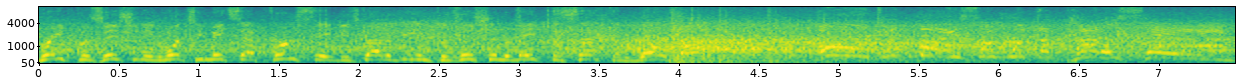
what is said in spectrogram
Great positioning. Once he makes that first save, he's got to be in position to make the second. Well done. Oh, denies him with the paddle save.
